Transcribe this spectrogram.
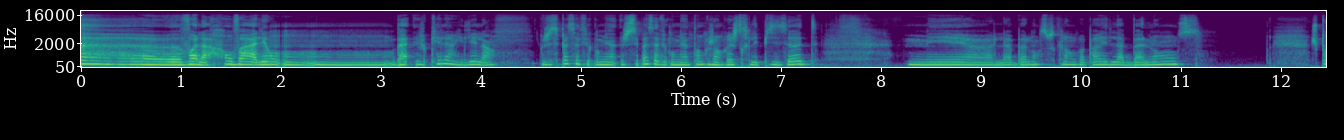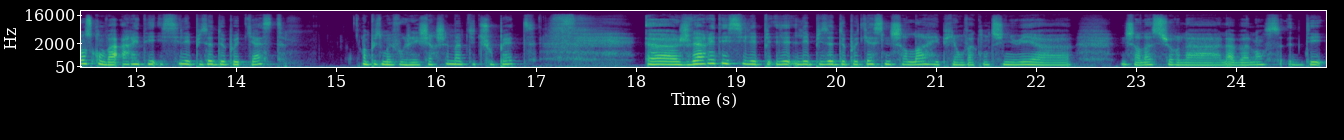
Euh, voilà, on va aller. On. Bah, quelle heure il est là? Je sais pas ça fait combien je sais pas ça fait combien de temps que j'enregistre l'épisode mais euh, la balance parce que là on va parler de la balance je pense qu'on va arrêter ici l'épisode de podcast en plus moi il faut que j'aille chercher ma petite choupette euh, je vais arrêter ici l'épisode de podcast Inch'Allah et puis on va continuer euh, Inch'Allah sur la, la balance des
